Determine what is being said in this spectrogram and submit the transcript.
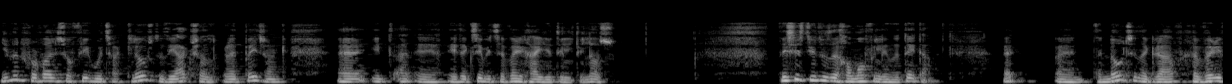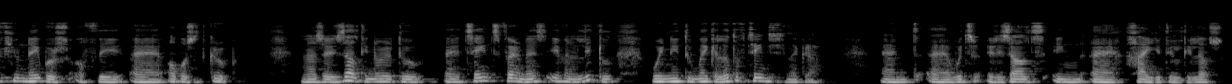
even for values of phi which are close to the actual red PageRank, uh, it, uh, uh, it exhibits a very high utility loss. This is due to the homophily in the data. Uh, and the nodes in the graph have very few neighbors of the uh, opposite group. And as a result, in order to uh, change fairness even a little, we need to make a lot of changes in the graph, and which results in a high utility loss.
